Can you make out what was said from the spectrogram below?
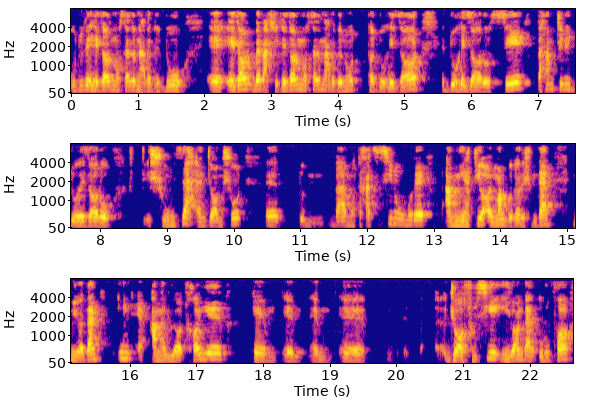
حدود 1992 ببخشید 1999 تا 2000 2003 و همچنین 2016 انجام شد. و متخصصین امور امنیتی آلمان گزارش میدن می‌دادن این عملیات های جاسوسی ایران در اروپا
